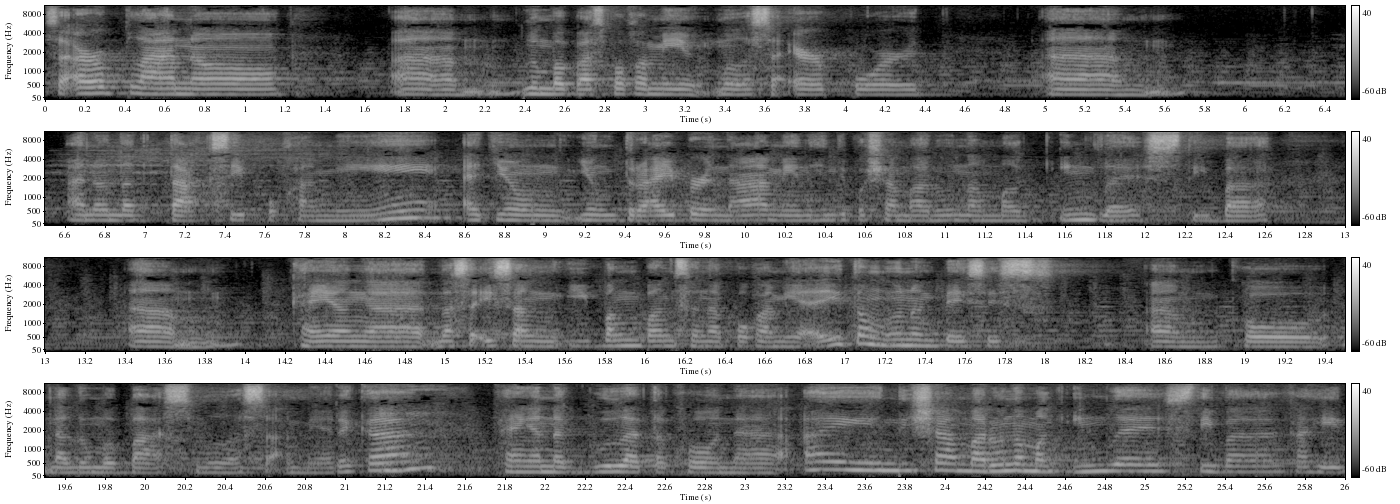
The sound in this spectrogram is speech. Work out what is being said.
sa aeroplano, um, lumabas po kami mula sa airport, um, ano, nag-taxi po kami, at yung, yung driver namin, hindi po siya marunong mag-English, di ba? Um, kaya nga, nasa isang ibang bansa na po kami. Ay, itong unang beses um, ko na lumabas mula sa Amerika. Kaya nga nagulat ako na, ay, hindi siya marunong mag-English, di ba? Kahit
